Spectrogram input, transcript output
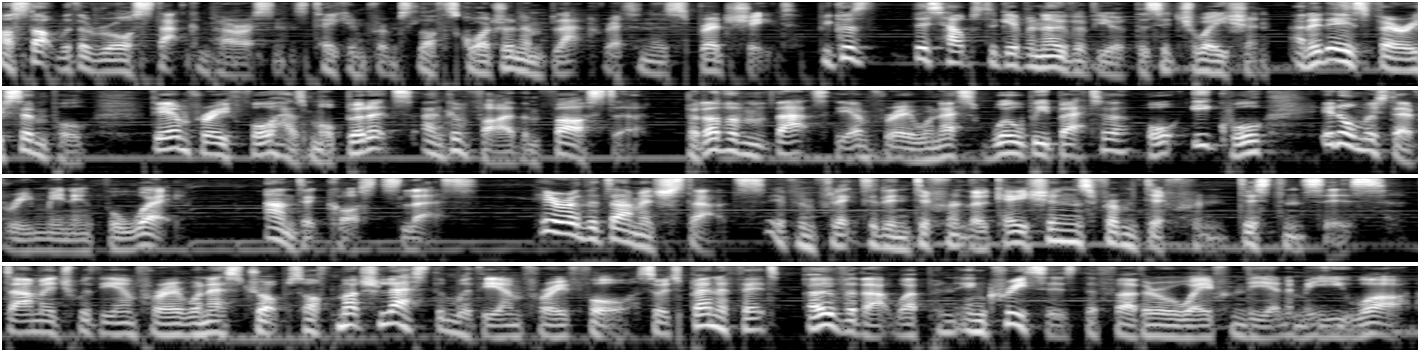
I'll start with the raw stat comparisons taken from Sloth Squadron and Black Retina's spreadsheet, because this helps to give an overview of the situation, and it is very simple. The M4A4 has more bullets and can fire them faster, but other than that, the M4A1S will be better or equal in almost every meaningful way, and it costs less. Here are the damage stats, if inflicted in different locations from different distances. Damage with the M4A1S drops off much less than with the M4A4, so its benefit over that weapon increases the further away from the enemy you are.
